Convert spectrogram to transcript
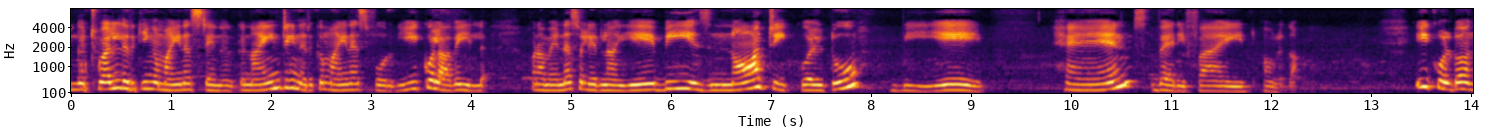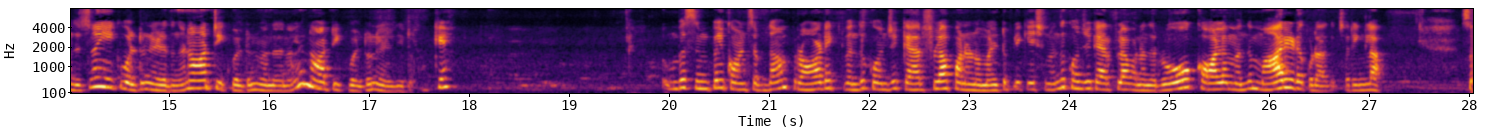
இங்கே டுவெல் இருக்குது இங்கே மைனஸ் டென் இருக்குது நைன்டீன் இருக்குது மைனஸ் ஃபோர் ஈக்குவலாகவே இல்லை. இப்போ நம்ம என்ன சொல்லிடலாம்? AB is not equal to BA hence verified அவ்வளோதான் ஈக்குவல் டு வந்துச்சுன்னா ஈக்குவல் டுன்னு எழுதுங்க. நாட் ஈக்குவல் டுன்னு வந்ததுனால நாட் ஈக்குவல் டுன்னு எழுதிட்டோம். ஓகே ரொம்ப சிம்பிள் கான்செப்ட் தான். ப்ராடக்ட் வந்து கொஞ்சம் கேர்ஃபுல்லாக பண்ணணும். மல்டிப்ளிகேஷன் வந்து கொஞ்சம் கேர்ஃபுல்லாக பண்ணணும். அந்த ரோ காலம் வந்து மாறிடக்கூடாது. சரிங்களா? ஸோ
